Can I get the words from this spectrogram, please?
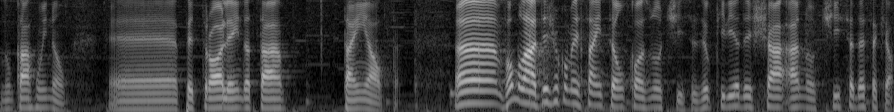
Não está ruim não. É, petróleo ainda está tá em alta. Uh, vamos lá, deixa eu começar então com as notícias. Eu queria deixar a notícia dessa aqui, ó.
